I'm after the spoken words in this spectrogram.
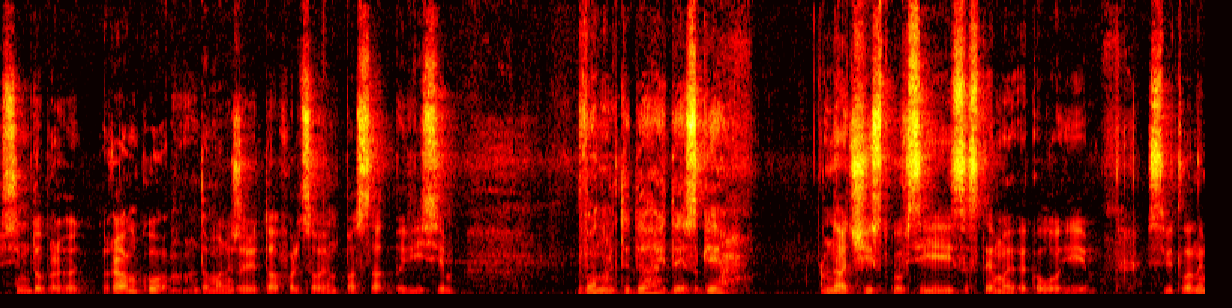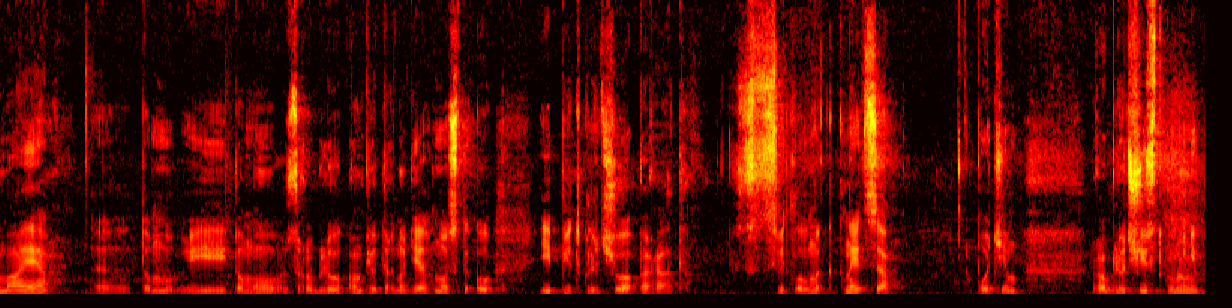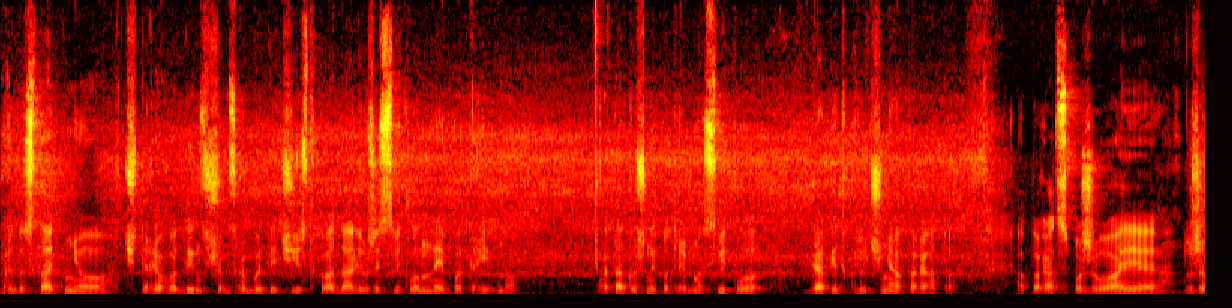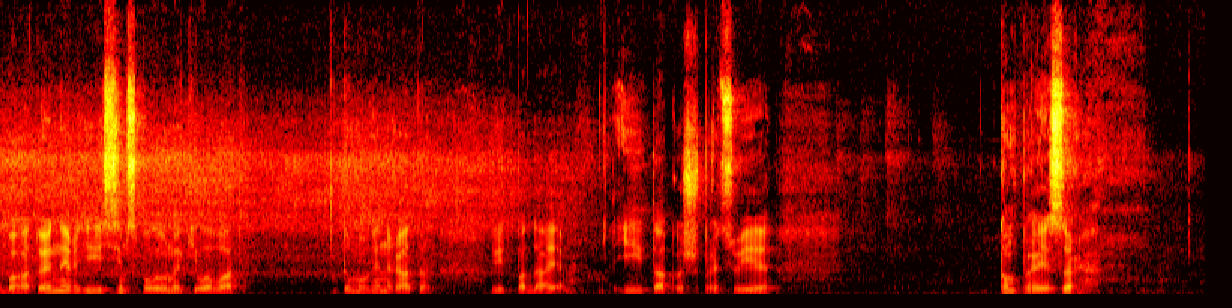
Всім доброго ранку. До мене завітав Volkswagen Passat B8 2.0 TDI DSG на очистку всієї системи екології. Світла немає, е, тому, і тому зроблю комп'ютерну діагностику і підключу апарат. Світло вмикнеться, потім роблю чистку. Мені предостатньо 4 годин, щоб зробити чистку, а далі вже світло не потрібно а також не потрібно світло для підключення апарату. Апарат споживає дуже багато енергії, 7,5 кВт, тому генератор відпадає. І також працює компресор,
